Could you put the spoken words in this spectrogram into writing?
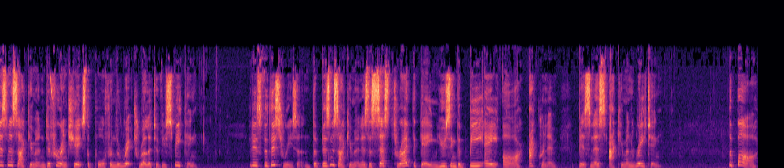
business acumen differentiates the poor from the rich, relatively speaking. It is for this reason that business acumen is assessed throughout the game using the BAR acronym, Business Acumen Rating. The bar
